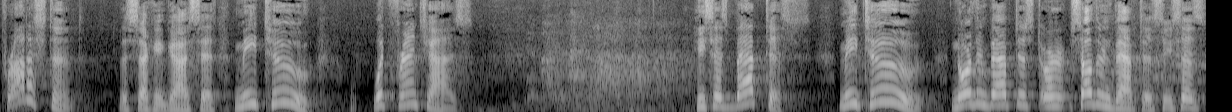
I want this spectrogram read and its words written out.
Protestant. The second guy says, Me too. What franchise? he says, Baptist. Me too. Northern Baptist or Southern Baptist? He says,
